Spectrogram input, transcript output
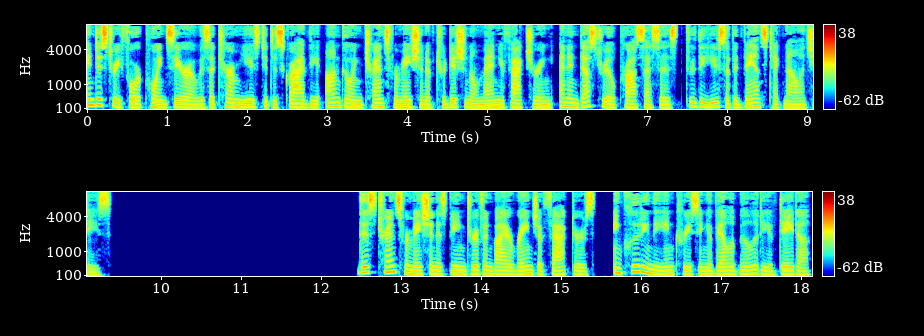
Industry 4.0 is a term used to describe the ongoing transformation of traditional manufacturing and industrial processes through the use of advanced technologies. This transformation is being driven by a range of factors, including the increasing availability of data,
